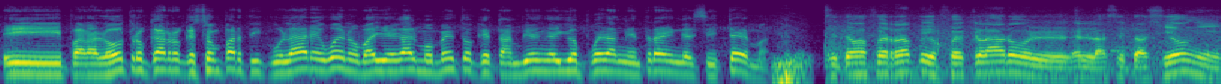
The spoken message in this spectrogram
y para los otros carros que son particulares, bueno, va a llegar el momento que también ellos puedan entrar en el sistema. El sistema fue rápido, fue claro la situación y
